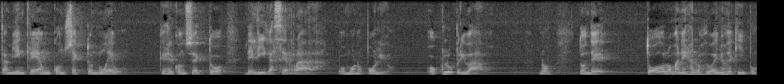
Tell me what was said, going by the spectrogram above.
también crea un concepto nuevo, que es el concepto de liga cerrada o monopolio o club privado, ¿no? donde todo lo manejan los dueños de equipo,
